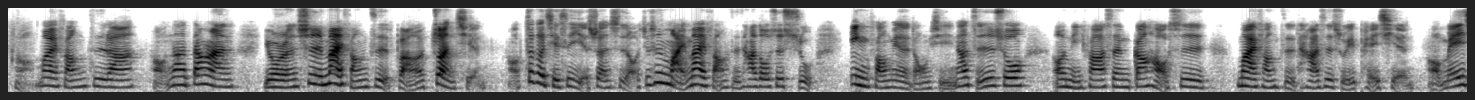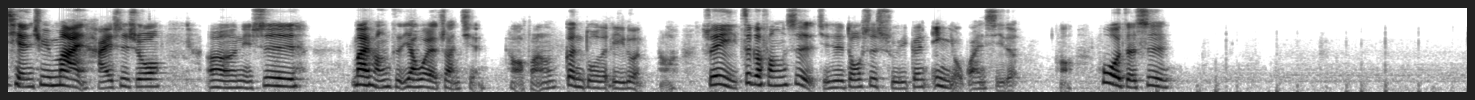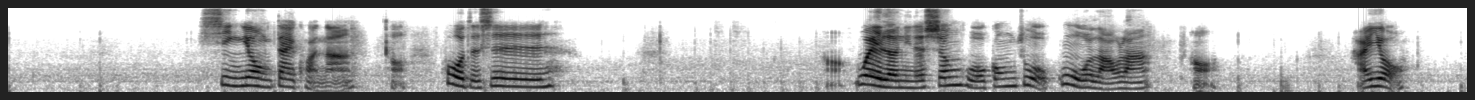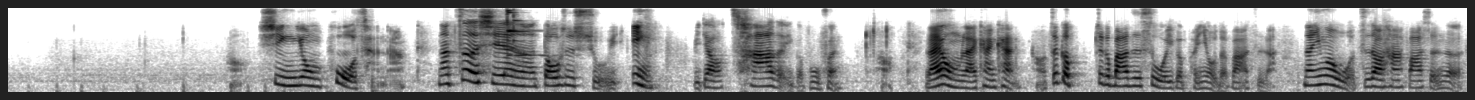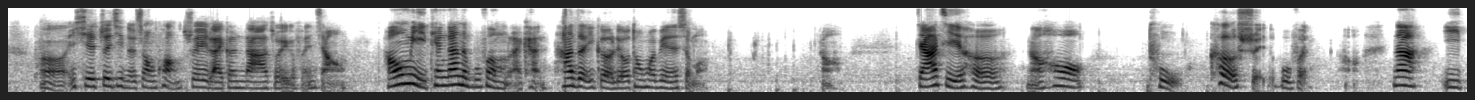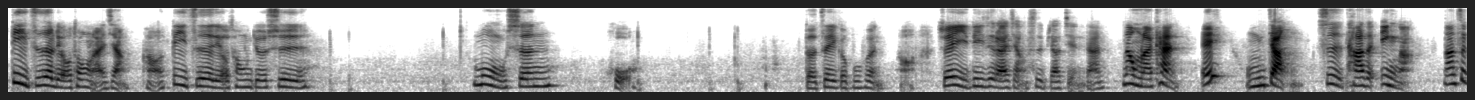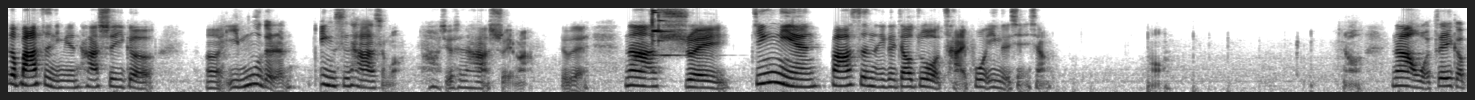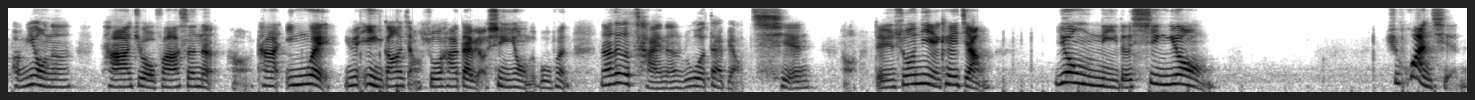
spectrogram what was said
好卖房子啦，好，那当然有人是卖房子反而赚钱，好，这个其实也算是哦，就是买卖房子它都是属硬方面的东西，那只是说哦，你发生刚好是。卖房子它是属于赔钱。哦，没钱去卖，还是说，呃，你是卖房子要为了赚钱，好，反而更多的利润啊，所以这个方式其实都是属于跟硬有关系的，好，或者是信用贷款呐，好，或者是好为了你的生活工作过劳啦，好。还有，好，信用破产啊，那这些呢都是属于硬比较差的一个部分。好，来我们来看看，好，这个这个八字是我一个朋友的八字啊。那因为我知道他发生了呃一些最近的状况，所以来跟大家做一个分享哦。好，我们以天干的部分，我们来看它的一个流通会变成什么？好，甲结合，然后土克水的部分。好那以地支的流通来讲，好，地支的流通就是木生火的这个部分，好，所以以地支来讲是比较简单。那我们来看，哎，我们讲是它的印嘛，那这个八字里面它是一个呃乙木的人，印是它的什么？就是它的水嘛，对不对？那水今年发生了一个叫做踩破印的现象，好。好，那我这一个朋友呢，他就发生了。好，他因为因为印刚刚讲说它代表信用的部分，那这个财呢，如果代表钱，好，等于说你也可以讲用你的信用去换钱，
